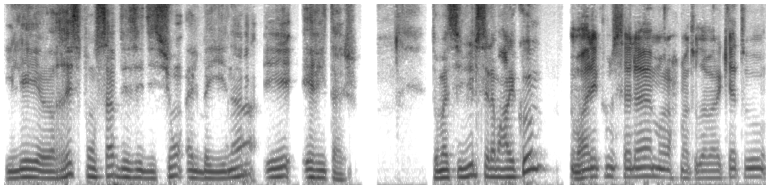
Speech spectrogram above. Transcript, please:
Il est responsable des éditions El Bayina et Héritage. Thomas Sibyl, salam alaikum. Wa salam wa rahmatullahi wa barakatuh.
